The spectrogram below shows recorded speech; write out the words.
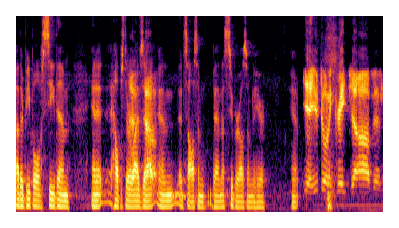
other people see them and it helps their lives out. And it's awesome, Ben. That's super awesome to hear. Yeah. Yeah, you're doing a great job, and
